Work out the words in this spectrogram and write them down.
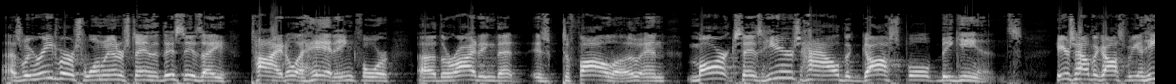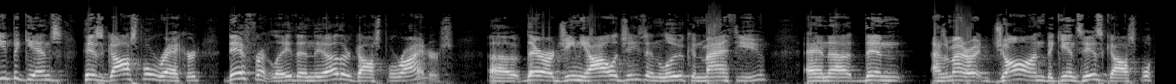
As we read verse 1, we understand that this is a title, a heading for uh, the writing that is to follow. And Mark says, here's how the gospel begins. Here's how the gospel begins. He begins his gospel record differently than the other gospel writers. Uh, there are genealogies in Luke and Matthew, and uh, then as a matter of fact, John begins his gospel.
